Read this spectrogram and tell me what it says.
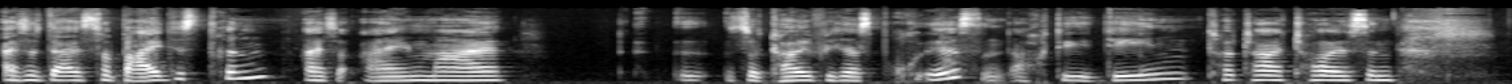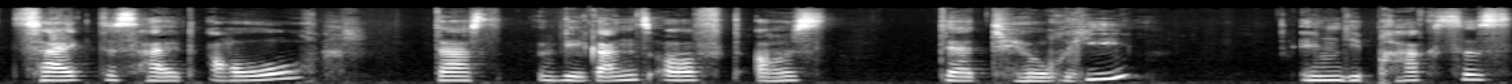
also da ist so beides drin. Also einmal, so toll wie das Buch ist und auch die Ideen total toll sind, zeigt es halt auch, dass wir ganz oft aus der Theorie in die Praxis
